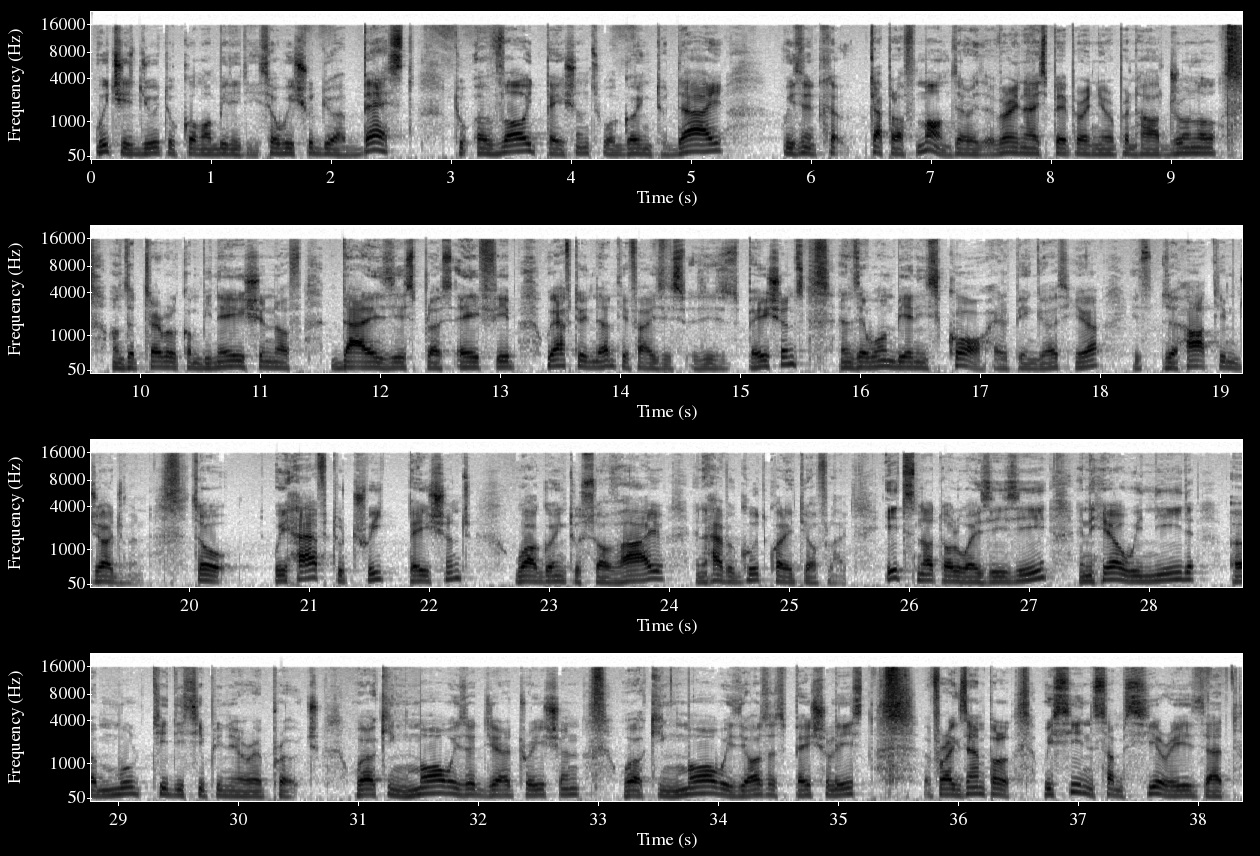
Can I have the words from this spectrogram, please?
which is due to comorbidity. So we should do our best to avoid patients who are going to die within a couple of months. There is a very nice paper in European Heart Journal on the terrible combination of dialysis plus AFib. We have to identify these, these patients, and there won't be any score helping us here. It's the heart team judgment. So we have to treat patients who are going to survive and have a good quality of life. It's not always easy, and here we need a multidisciplinary approach, working more with the geriatrician, working more with the other specialists. For example, we see in some series that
